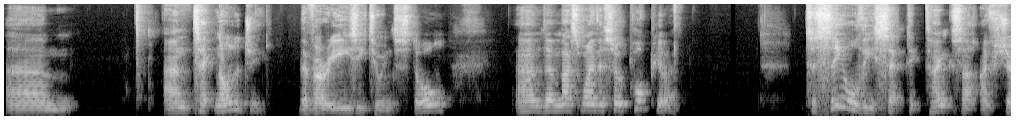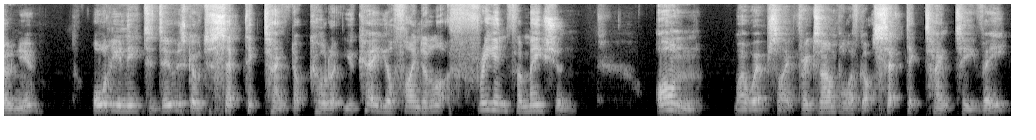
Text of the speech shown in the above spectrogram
um, and technology. They're very easy to install and um, that's why they're so popular. To see all these septic tanks that I've shown you all you need to do is go to septictank.co.uk you'll find a lot of free information on my website. For example I've got Septic Tank TV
